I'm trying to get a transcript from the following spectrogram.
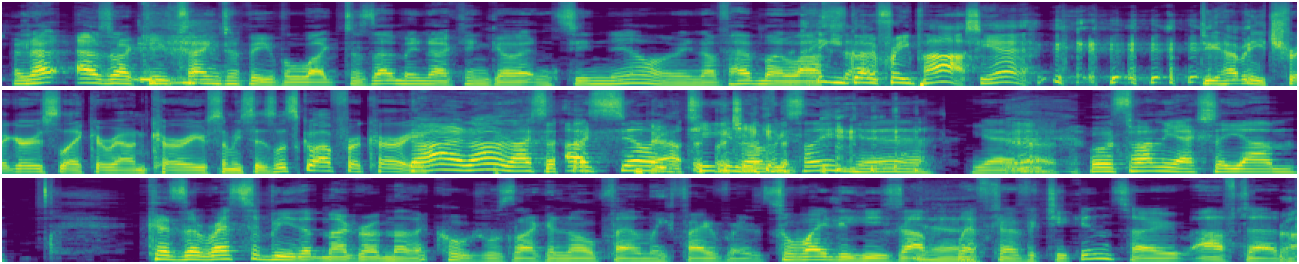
and that, as I keep saying to people, like, does that mean I can go out and sin now? I mean, I've had my I last. think you've got a free pass. Yeah. Do you have any triggers like around curry? If somebody says, "Let's go out for a curry," No, no, no, I, s- I still No, eat chicken, chicken. obviously. Yeah, yeah. Well, it's funny actually, um, because the recipe that my grandmother cooked was like an old family favorite. It's a way to use up Yeah. leftover chicken. So after Right,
